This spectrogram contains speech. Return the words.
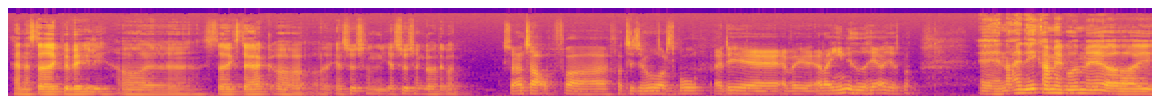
han er stadig bevægelig og øh, stadig stærk, og, og jeg, synes, han, jeg synes, han gør det godt. Søren Tav fra, fra TTH Holstebro. Er, det, er, er der enighed her, Jesper? Uh, nej, det er ikke ham, jeg er gået med, og øh,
